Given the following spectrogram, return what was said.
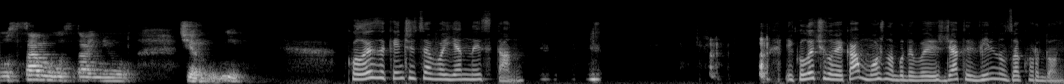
в саму останню чергу. Ні. Коли закінчиться воєнний стан? І коли чоловікам можна буде виїжджати вільно за кордон?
